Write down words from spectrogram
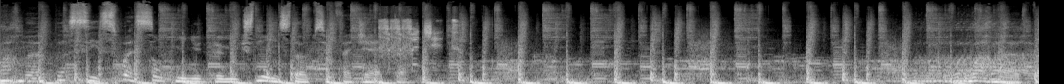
Warm-up, c'est 60 minutes de mix non-stop sur Fadjet. Warm-up.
